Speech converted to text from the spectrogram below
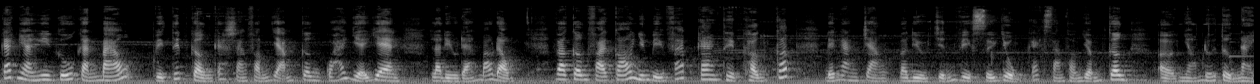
các nhà nghiên cứu cảnh báo việc tiếp cận các sản phẩm giảm cân quá dễ dàng là điều đáng báo động và cần phải có những biện pháp can thiệp khẩn cấp để ngăn chặn và điều chỉnh việc sử dụng các sản phẩm giảm cân ở nhóm đối tượng này.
